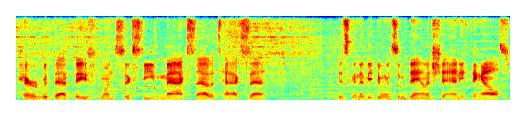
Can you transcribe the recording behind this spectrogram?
paired with that base 160 maxed out attack set, it's going to be doing some damage to anything else.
